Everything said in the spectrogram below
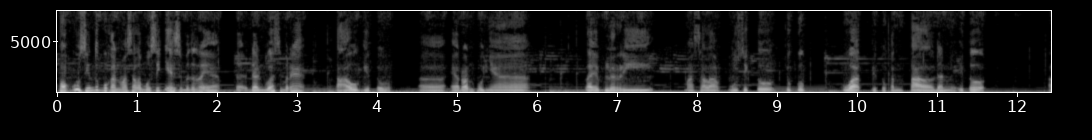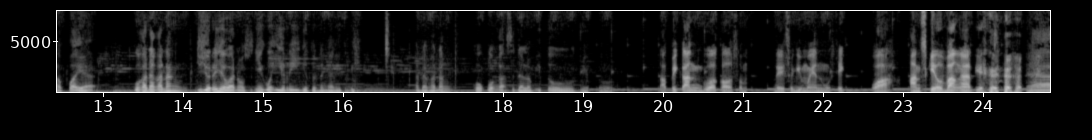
fokusin tuh bukan masalah musiknya sebenarnya ya. Dan gue sebenarnya tahu gitu, eh, Aaron punya library masalah musik tuh cukup kuat gitu, kental dan itu apa ya? Gue kadang-kadang jujur aja Wan, maksudnya gue iri gitu dengan itu. Kadang-kadang kok gue nggak sedalam itu gitu. Tapi kan gua kalau dari segi main musik, wah unskill banget ya. Ya,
